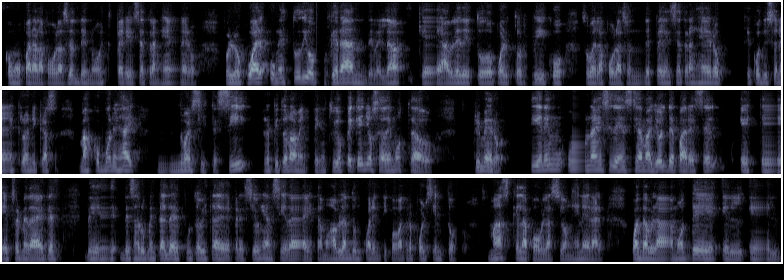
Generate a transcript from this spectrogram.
como para la población de no experiencia transgénero. Por lo cual, un estudio grande, ¿verdad? Que hable de todo Puerto Rico sobre la población de experiencia transgénero, qué condiciones crónicas más comunes hay, no existe. Sí, repito nuevamente, en estudios pequeños se ha demostrado, primero, tienen una incidencia mayor de parecer este, enfermedades de, de, salud mental desde el punto de vista de depresión y ansiedad. Estamos hablando de un 44% más que la población general. Cuando hablamos de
